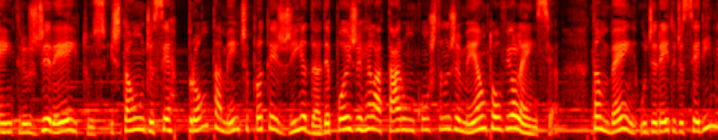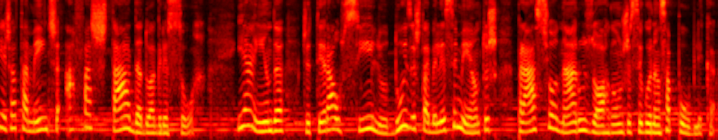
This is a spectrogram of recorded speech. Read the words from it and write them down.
Entre os direitos estão de ser prontamente protegida depois de relatar um constrangimento ou violência. Também o direito de ser imediatamente afastada do agressor. E ainda de ter auxílio dos estabelecimentos para acionar os órgãos de segurança pública.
